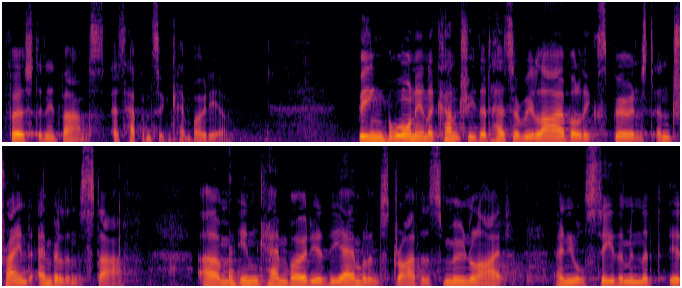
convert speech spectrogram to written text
first in advance, as happens in Cambodia. Being born in a country that has a reliable, experienced, and trained ambulance staff. Um, in Cambodia, the ambulance drivers moonlight, and you'll see them the, uh,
